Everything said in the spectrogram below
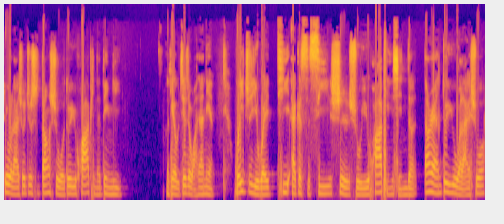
对我来说，就是当时我对于花瓶的定义。OK，我接着往下念，我一直以为 T X C 是属于花瓶型的，当然对于我来说，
